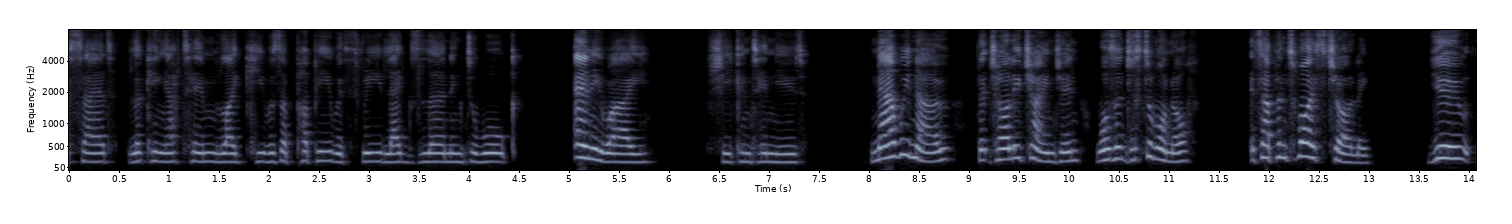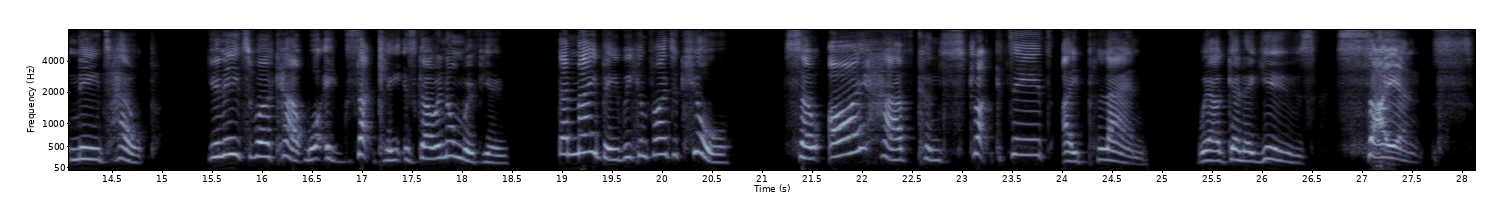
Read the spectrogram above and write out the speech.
said, looking at him like he was a puppy with three legs learning to walk. Anyway, she continued, now we know that Charlie changing wasn't just a one off. It's happened twice, Charlie. You need help. You need to work out what exactly is going on with you. Then maybe we can find a cure. So I have constructed a plan. We are going to use science.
